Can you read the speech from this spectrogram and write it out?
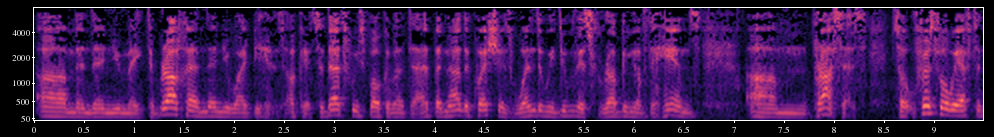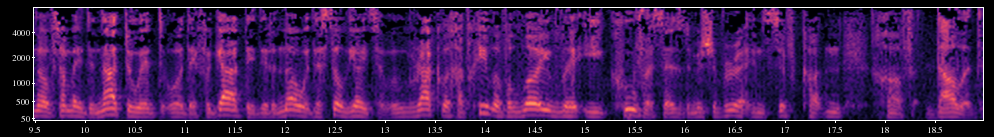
Um, and then you make the bracha, and then you wipe your hands. Okay, so that's we spoke about that. But now the question is, when do we do this rubbing of the hands um, process. So first of all, we have to know if somebody did not do it or they forgot, they didn't know, they're still yoytze. Rak lechatchila v'loy le'ikuva, says the Mishnah Berurah in Sif Katan Chav Dalad.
